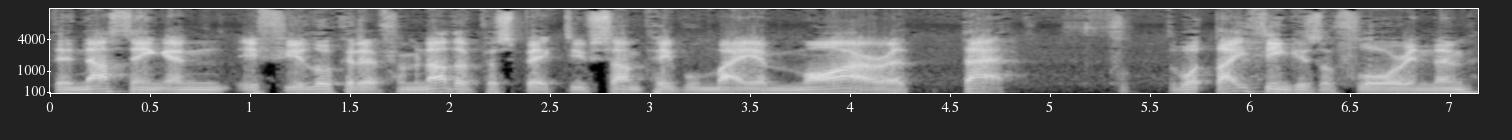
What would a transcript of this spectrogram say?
they're nothing. And if you look at it from another perspective, some people may admire that, what they think is a flaw in them,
